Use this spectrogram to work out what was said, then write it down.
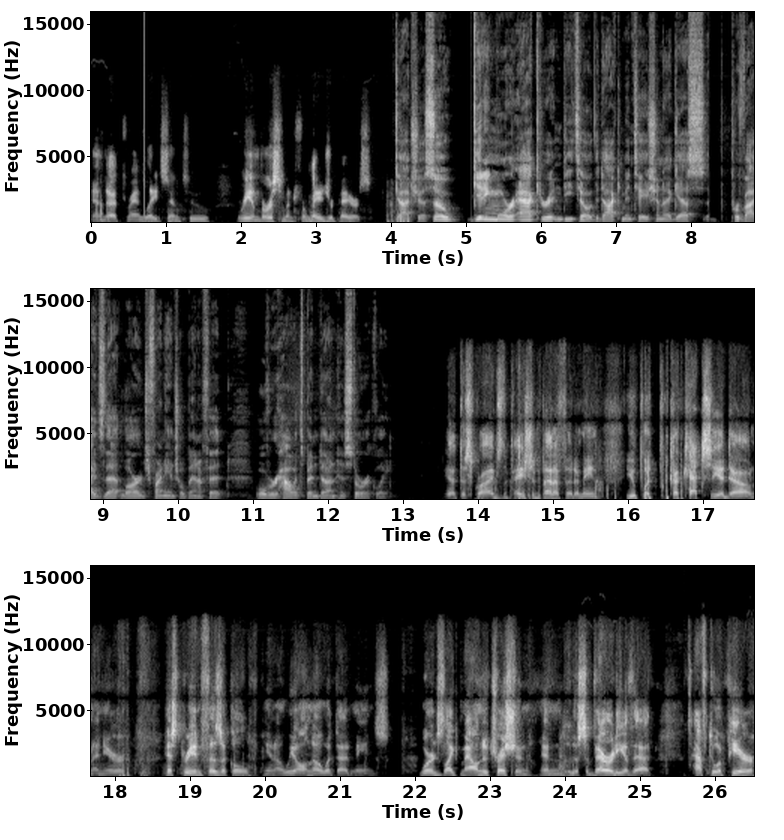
and that translates into reimbursement from major payers. Gotcha. So, getting more accurate and detailed the documentation, I guess, provides that large financial benefit over how it's been done historically. It describes the patient benefit. I mean, you put cachexia down in your history and physical, you know, we all know what that means. Words like malnutrition and the severity of that have to appear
